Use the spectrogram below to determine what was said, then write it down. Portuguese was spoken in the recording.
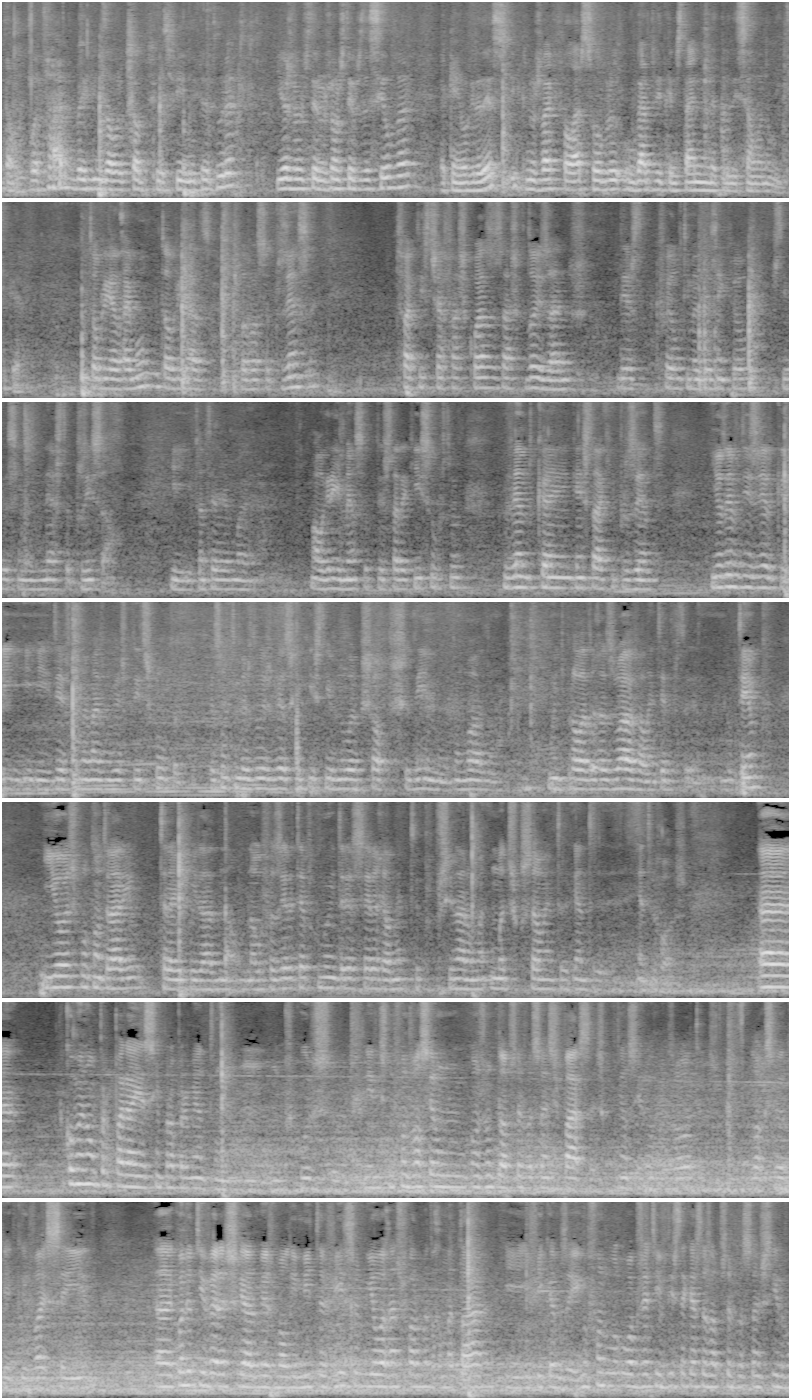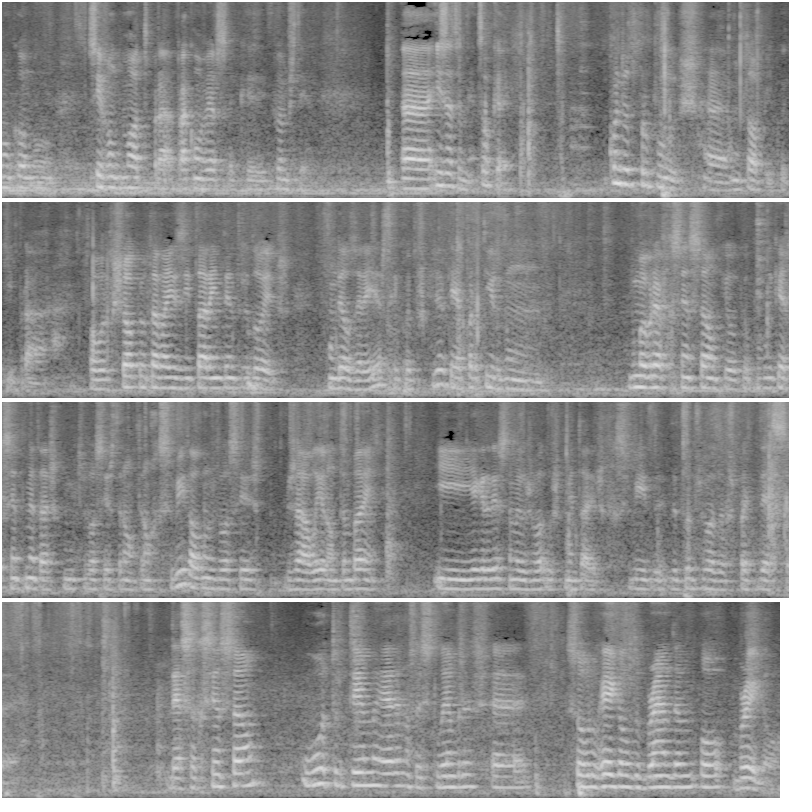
Então, boa tarde, bem-vindos ao workshop de Filosofia e Literatura. E hoje vamos ter o João Esteves da Silva, a quem eu agradeço, e que nos vai falar sobre o lugar de Wittgenstein na tradição analítica. Muito obrigado, Raimundo, muito obrigado pela vossa presença. De facto, isto já faz quase, acho que, dois anos, desde que foi a última vez em que eu estive assim nesta posição. E, portanto, é uma, uma alegria imensa poder estar aqui, sobretudo vendo quem, quem está aqui presente. E eu devo dizer que, e, e devo também mais uma vez pedir desculpa, as últimas duas vezes que aqui estive no workshop cedi-me de um modo muito para lá do razoável em termos do tempo, e hoje, pelo contrário, terei o cuidado de não, não o fazer, até porque o meu interesse era realmente proporcionar uma, uma discussão entre, entre, entre vós. Uh, como eu não preparei assim propriamente um, um, percurso definido, isto no fundo vão ser um conjunto de observações esparsas, que podiam ser umas ou outras, logo se vê o que é que vai sair. Uh, quando eu estiver a chegar mesmo ao limite, avisa-me e eu arranjo forma de rematar e, e, ficamos aí. No fundo, o objetivo disto é que estas observações sirvam como sirvam de mote para, para a conversa que, que vamos ter. Uh, exatamente, ok. Quando eu te propus uh, um tópico aqui para, para o workshop, eu estava a hesitar entre dois. Um deles era este, que eu vou escolher, que é a partir de, um, de uma breve recensão que eu, que eu publiquei recentemente, acho que muitos de vocês terão, terão recebido, alguns de vocês já leram também, e agradeço também os, os comentários que recebi de, de todos vós a respeito dessa, dessa recensão. O outro tema era, não sei se te lembras, uh, sobre o Hegel de Brandon ou Bregel.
